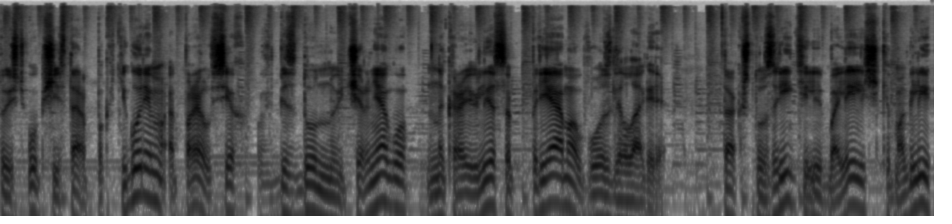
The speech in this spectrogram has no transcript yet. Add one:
То есть общий старт по категориям отправил всех в бездонную чернягу на краю леса прямо возле лагеря. Так что зрители, болельщики могли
